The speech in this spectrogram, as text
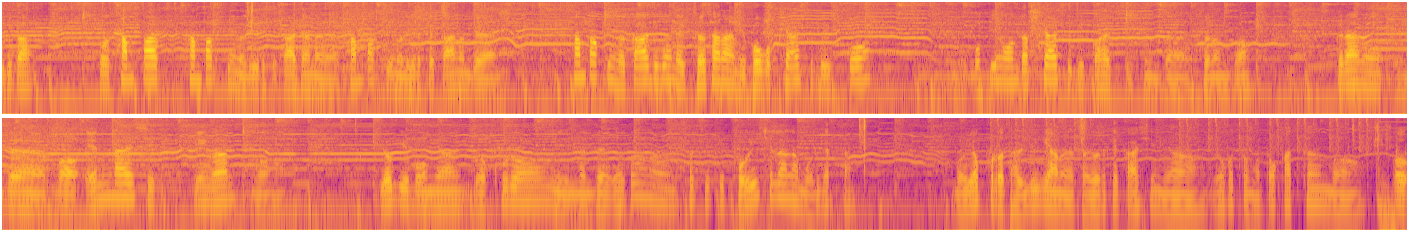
우리가 또 삼박 삼박빙을 이렇게 까잖아요. 삼박빙을 이렇게 까는데 삼박빙을 까기 전에 저 사람이 보고 피할 수도 있고 뭐 삥 온다 피할 수도 있고 할 수 있으니까 그런 거. 그 다음에 이제 뭐 옛날식 삥은 뭐 여기 보면 요 구름이 있는데 이거는 솔직히 보이실라나 모르겠다. 뭐 옆으로 달리기 하면서 이렇게 까시면 요것도 뭐 똑같은 뭐 어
